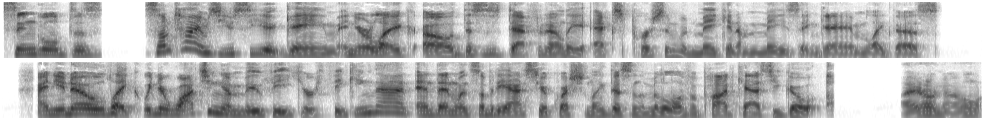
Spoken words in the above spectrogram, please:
single des- sometimes you see a game and you're like, oh, this is definitely X person would make an amazing game like this. And you know, like when you're watching a movie, you're thinking that. And then when somebody asks you a question like this in the middle of a podcast, you go, oh, I don't know.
